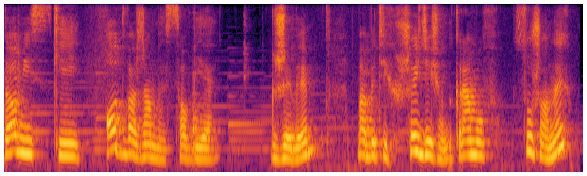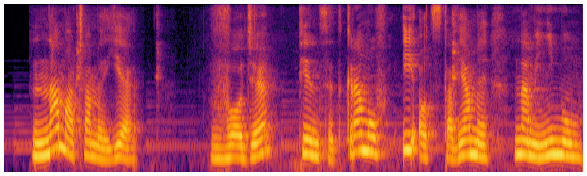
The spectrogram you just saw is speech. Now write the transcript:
do miski odważamy sobie grzyby. Ma być ich 60 gramów suszonych. Namaczamy je w wodzie 500 gramów i odstawiamy na minimum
